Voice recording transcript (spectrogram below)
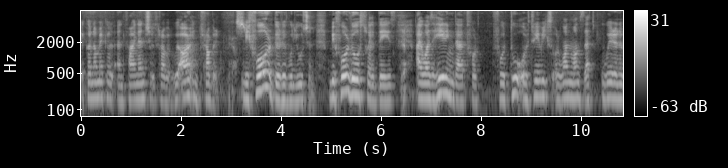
economical and financial trouble. We are in trouble. Yes. Before the revolution, before those 12 days, Yeah. I was hearing that for for two or three weeks or one month that we're in a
